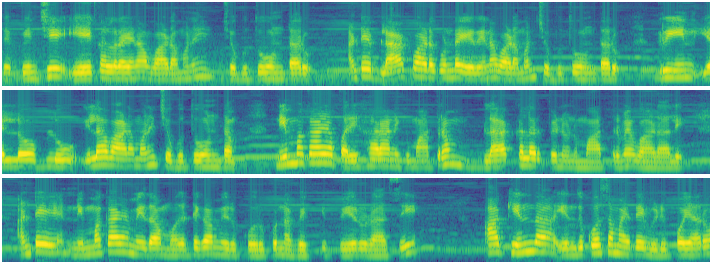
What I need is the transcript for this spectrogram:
తెప్పించి ఏ కలర్ అయినా వాడమని చెబుతూ ఉంటారు. అంటే బ్లాక్ వాడకుండా ఏదైనా వాడమని చెబుతూ ఉంటారు. గ్రీన్ ఎల్లో బ్లూ ఇలా వాడమని చెబుతూ ఉంటాం. నిమ్మకాయ పరిహారానికి మాత్రం బ్లాక్ కలర్ పెన్నును మాత్రమే వాడాలి. అంటే నిమ్మకాయ మీద మొదటిగా మీరు కోరుకున్న వ్యక్తి పేరు రాసి ఆ కింద ఎందుకోసం అయితే విడిపోయారో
